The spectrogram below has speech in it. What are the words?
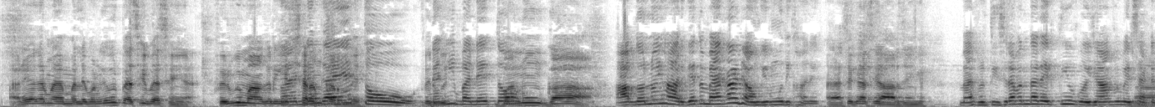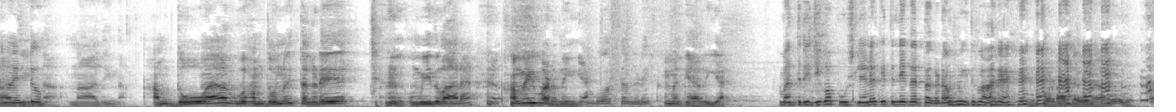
अरे अगर मैं एमएलए बन गया फिर पैसे ही पैसे हैं फिर भी मांग रही है शर्म कर ले। तो फिर नहीं बने तो। बनूँगा। आप दोनों ही हार गए तो मैं कहाँ जाऊँगी मुँह दिखाने? ऐसे कैसे हार जाएँगे? मैं फिर तीसरा बंदा देखती हूँ कोई जहाँ पे मेरी सेटलमेंट हो। ना जी ना हम दो हैं और वो हम दोनों ही तगड़े उम्मीदवार हैं। हमें ही पढ़ देंगे बहुत तगड़े। मैं कह दिया मंत्री जी को पूछ लेना कितने का तगड़ा उम्मीदवार है। बड़ा तगड़ा है।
